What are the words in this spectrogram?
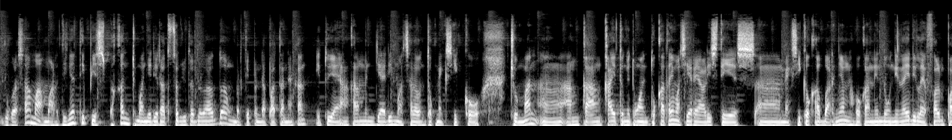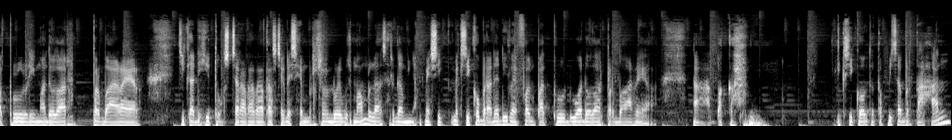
juga sama, marginnya tipis, bahkan cuma jadi ratusan juta dolar doang berarti pendapatannya kan. Itu yang akan menjadi masalah untuk Meksiko. Cuman uh, angka-angka hitung-hitungan itu katanya masih realistis. Uh, Meksiko kabarnya melakukan lindung nilai di level 45 dolar per barel. Jika dihitung secara rata-rata sejak Desember 2019, harga minyak Meksiko berada di level 42 dolar per barel. Nah, apakah Meksiko tetap bisa bertahan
